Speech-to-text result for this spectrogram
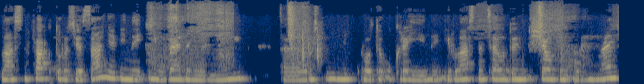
власне факту розв'язання війни і введення війни. Е, Росії проти України, і власне це один ще один аргумент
